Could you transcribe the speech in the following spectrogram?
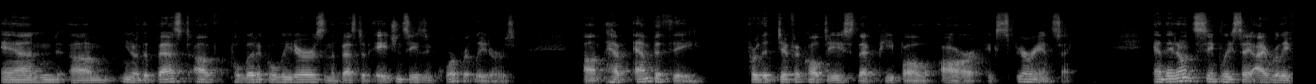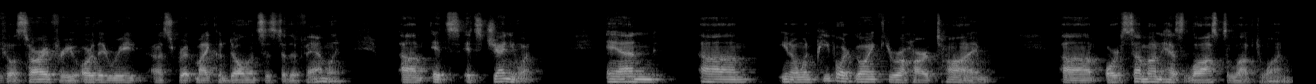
And um, you know the best of political leaders and the best of agencies and corporate leaders um, have empathy for the difficulties that people are experiencing. And they don't simply say i really feel sorry for you or they read a script my condolences to the family. Um, it's it's genuine. And um, you know when people are going through a hard time uh, or someone has lost a loved one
